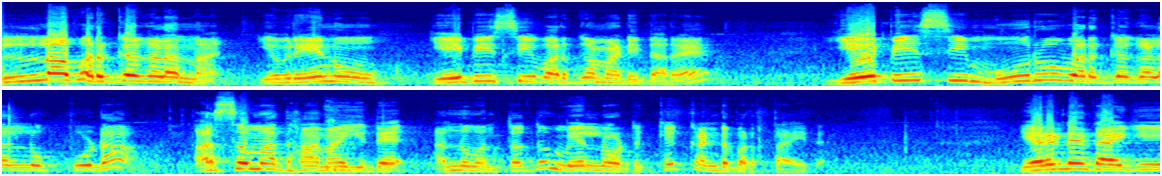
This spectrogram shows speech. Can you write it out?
ಎಲ್ಲ ವರ್ಗಗಳನ್ನು, ಇವರೇನು ಎ ಬಿ ಸಿ ವರ್ಗ ಮಾಡಿದ್ದಾರೆ, ಎ ಬಿ ಸಿ ಮೂರು ವರ್ಗಗಳಲ್ಲೂ ಕೂಡ ಅಸಮಾಧಾನ ಇದೆ ಅನ್ನುವಂಥದ್ದು ಮೇಲ್ನೋಟಕ್ಕೆ ಕಂಡು ಬರ್ತಾ ಇದೆ. ಎರಡನೇದಾಗಿ,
